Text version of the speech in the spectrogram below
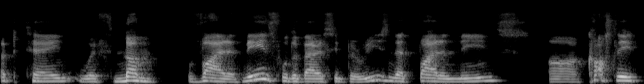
obtain with non-violent means for the very simple reason that violent means are costly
